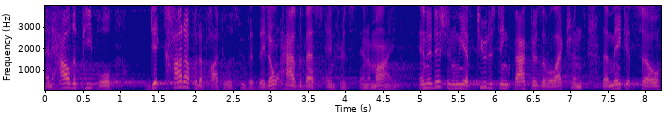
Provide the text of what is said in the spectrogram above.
and how the people get caught up in a populist movement. They don't have the best interests in mind. In addition, we have two distinct factors of elections that make it so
